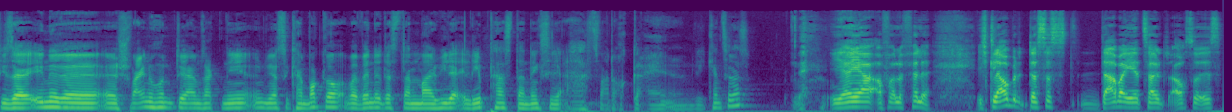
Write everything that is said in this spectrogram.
dieser innere äh, Schweinehund, der einem sagt, nee, irgendwie hast du keinen Bock drauf, aber wenn du das dann mal wieder erlebt hast, dann denkst du dir, ah, es war doch geil irgendwie. Kennst du das? Ja, ja, auf alle Fälle. Ich glaube, dass das dabei jetzt halt auch so ist,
